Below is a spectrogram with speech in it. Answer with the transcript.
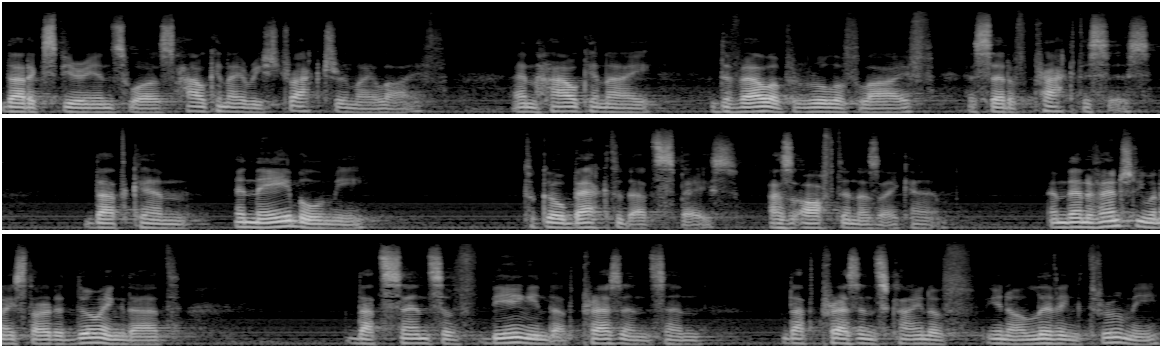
that experience was how can I restructure my life? And how can I develop a rule of life, a set of practices that can enable me to go back to that space as often as I can? And then eventually, when I started doing that, that sense of being in that presence and that presence kind of, you know, living through me,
